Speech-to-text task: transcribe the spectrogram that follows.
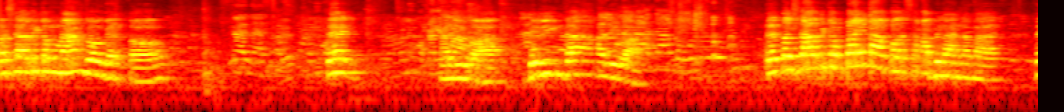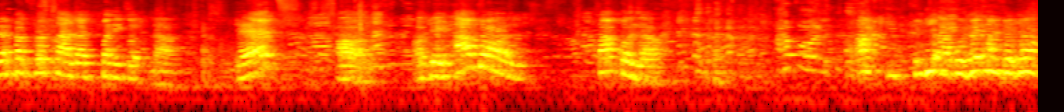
Pag sinabi kong mango, ganito. Then, kaliwa. Belinda, kaliwa. Then pag sinabi kong pineapple, sa kabila naman. Then pag fruit salad, paikot lang. Gets? Oh. Okay, apple. Apple lang. Ah, hindi apple. May mangga yan.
